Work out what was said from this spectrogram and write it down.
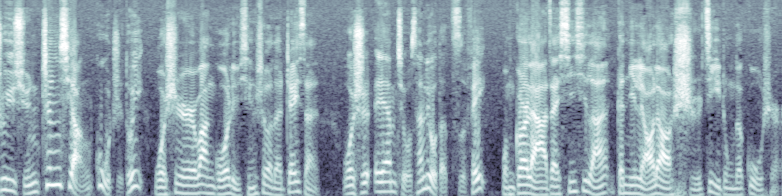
追寻真相故纸堆。我是万国旅行社的 Jason，我是 AM 九三六的子飞。我们哥俩在新西兰跟您聊聊《史记》中的故事。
